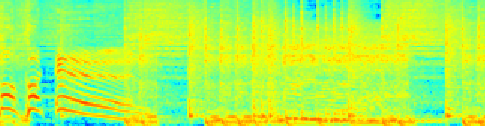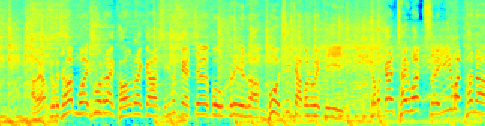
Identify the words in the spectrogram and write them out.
Mongkon In. เอาละครับคุณผู้ชมมวยคู่แรกของรายการสีสะเกตเจอบุรีรัมย์ผู้ชี้ขาดบนเวทีกรรมการชัยวัฒน์ศรีวัฒนา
